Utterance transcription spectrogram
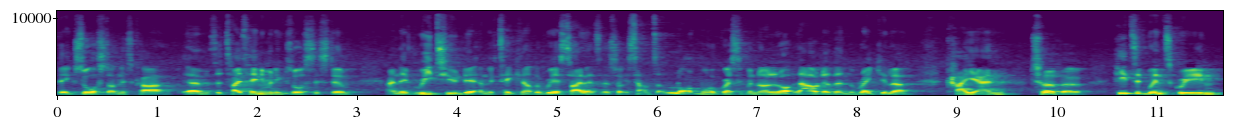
the exhaust on this car. Um, it's a titanium exhaust system, and they've retuned it and they've taken out the rear silencer, so it sounds a lot more aggressive and a lot louder than the regular Cayenne Turbo. Heated windscreen,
